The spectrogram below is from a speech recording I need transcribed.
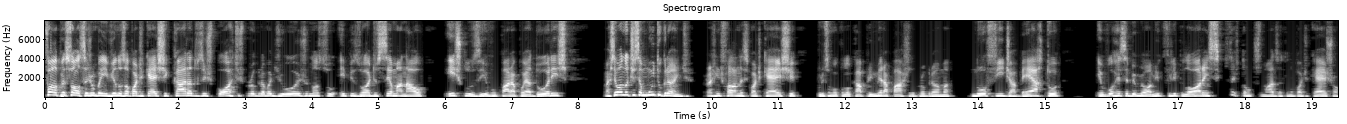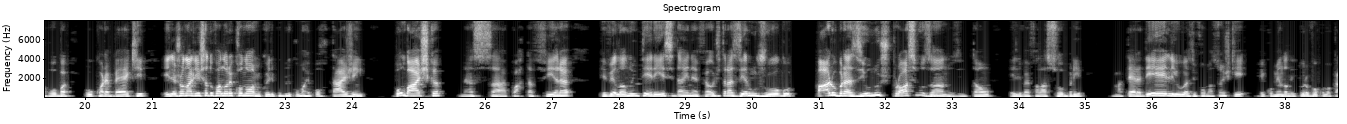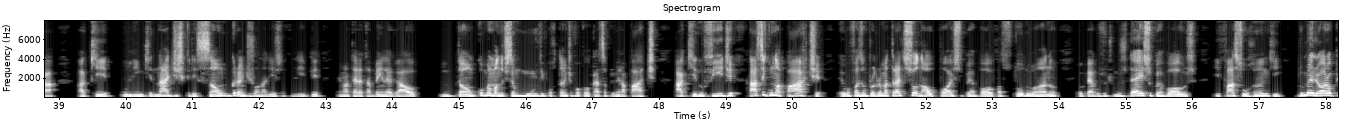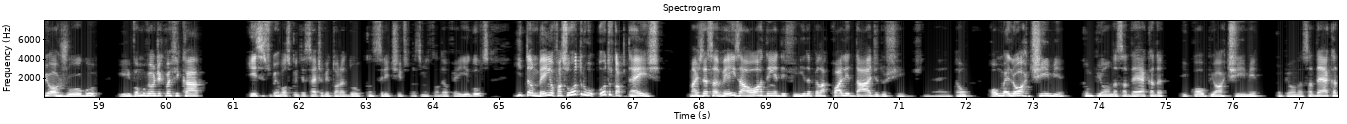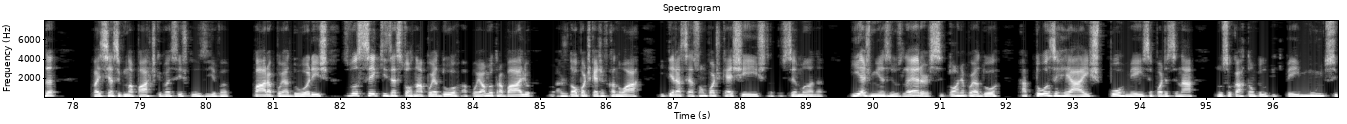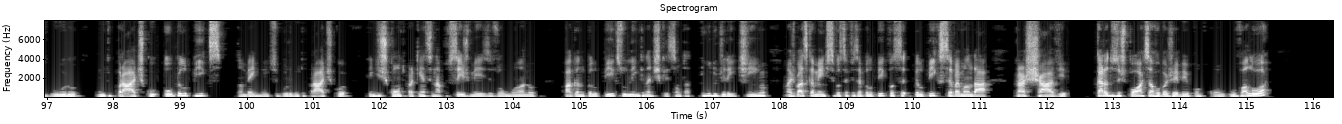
Fala pessoal, sejam bem-vindos ao podcast Cara dos Esportes, programa de hoje, nosso episódio semanal exclusivo para apoiadores. Mas tem uma notícia muito grande pra gente falar nesse podcast, por isso eu vou colocar a primeira parte do programa no feed aberto. Eu vou receber o meu amigo Felipe Lawrence, que vocês estão acostumados aqui no podcast, arroba o quarterback. Ele é jornalista do Valor Econômico, ele publicou uma reportagem bombástica nessa quarta-feira revelando o interesse da NFL de trazer um jogo para o Brasil nos próximos anos. Então, ele vai falar sobre a matéria dele, as informações que recomendo a leitura. Vou colocar aqui o link na descrição. Grande jornalista, Felipe. A matéria tá bem legal. Então, como é uma notícia muito importante, eu vou colocar essa primeira parte aqui no feed. A segunda parte, eu vou fazer um programa tradicional pós-Super Bowl. Eu faço todo ano. Eu pego os últimos 10 Super Bowls e faço o ranking do melhor ao pior jogo. E vamos ver onde é que vai ficar esse Super Bowl 57, a vitória do Kansas City Chiefs para cima do Philadelphia Eagles. E também eu faço outro, outro top 10, mas dessa vez a ordem é definida pela qualidade dos times. Né? Então, qual o melhor time campeão dessa década e qual o pior time campeão dessa década. Vai ser a segunda parte que vai ser exclusiva para apoiadores. Se você quiser se tornar apoiador, apoiar o meu trabalho, ajudar o podcast a ficar no ar, e ter acesso a um podcast extra por semana e as minhas newsletters, se torne apoiador. 14 reais por mês você pode assinar no seu cartão pelo PicPay, muito seguro, muito prático, ou pelo Pix, também muito seguro, muito prático. Tem desconto para quem assinar por seis meses ou um ano pagando pelo Pix. O link na descrição tá tudo direitinho. Mas basicamente, se você fizer pelo Pix, você, pelo Pix, você vai mandar para a chave cara dos esportes@gmail.com o valor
